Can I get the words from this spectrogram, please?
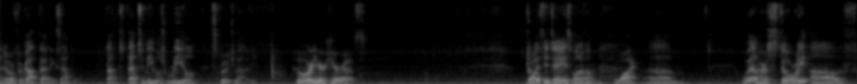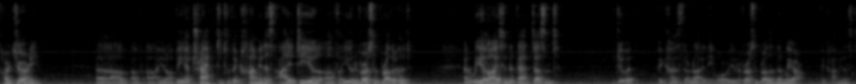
never forgot that example. That, that to me was real spirituality. Who are your heroes? Dorothy Day is one of them. Why? Um, well, her story of her journey, uh, of, of uh, you know, being attracted to the communist ideal of a universal brotherhood, and realizing that that doesn't do it because they're not any more universal brother than we are, the communists,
